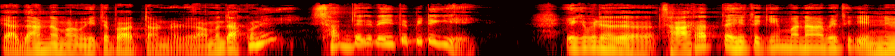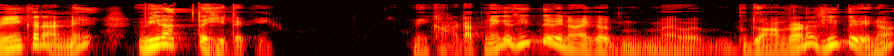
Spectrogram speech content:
එයා දන්නවා මම හිත පවත්වන්න ඕනේ. වම දකුණේ සද්දකට හිත පිට ගියේ. ඒක පිළිබඳ සාරත්ත හිතකින් මනාපෙතකින් නෙවෙයි කරන්නේ විරත්ත හිතකින්. මේ කාටත් මේක සිද්ධ වෙනවා. ඒක බුදුහාමරණ සිද්ධ වෙනවා.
